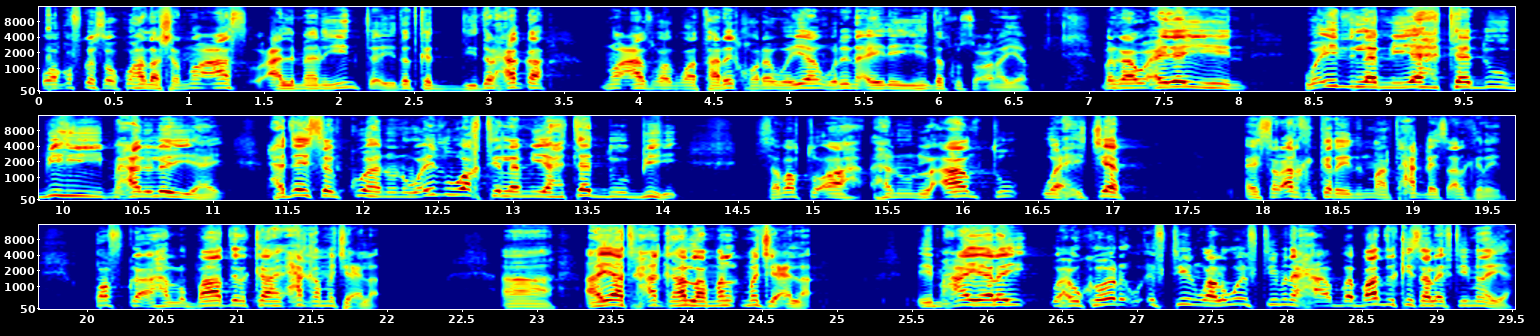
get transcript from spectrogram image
وقفك سوكو هذا عشان نوع عس علمانيين تيدتك دي در نوعاز وطريق خرويا ورنا أيديه هن تدكوا سعنايا مرقا وحيديه وإذ لم يهتدوا به محل لي هاي حديثا كوهن وإذ وقت لم يهتدوا به. سببت أه هن الأنت وحجاب. أي سر أرك كرين ما تحقق أي سر أرك كرين قفك أهل باطل كه حق ما جعل آه آيات حق هلا ما جعل إيه محايا لي وحكور إفتين والو إفتين من بعض الكيس على إفتين من أيه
